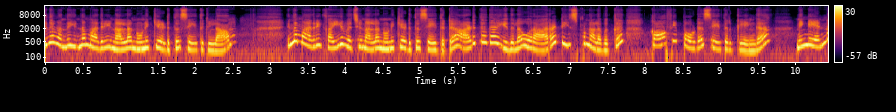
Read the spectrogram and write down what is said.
இதை வந்து இந்த மாதிரி நல்லா நுணுக்கி எடுத்து சேர்த்துக்கலாம். இந்த மாதிரி கையை வச்சு நல்லா நுணுக்கி எடுத்து சேர்த்துட்டு அடுத்ததாக இதில் ஒரு அரை டீஸ்பூன் அளவுக்கு காஃபி பவுடர் சேர்த்துருக்கீங்க. நீங்கள் என்ன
